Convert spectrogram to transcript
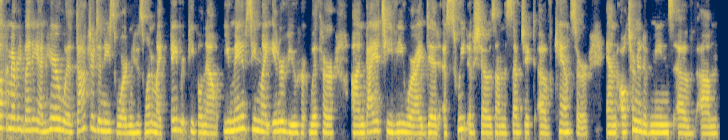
Welcome, everybody. I'm here with Dr. Donese Worden, who's one of my favorite people now. You may have seen my interview with her on Gaia TV, where I did a suite of shows on the subject of cancer and alternative means of um,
